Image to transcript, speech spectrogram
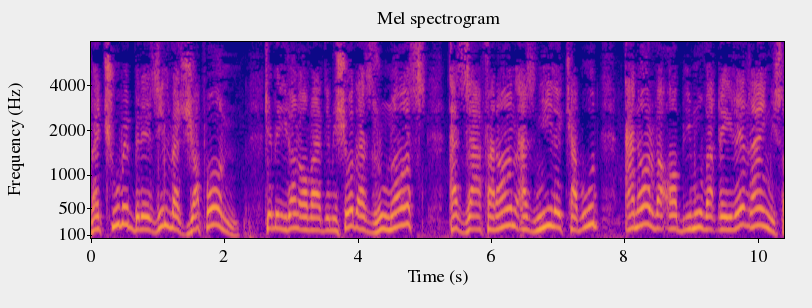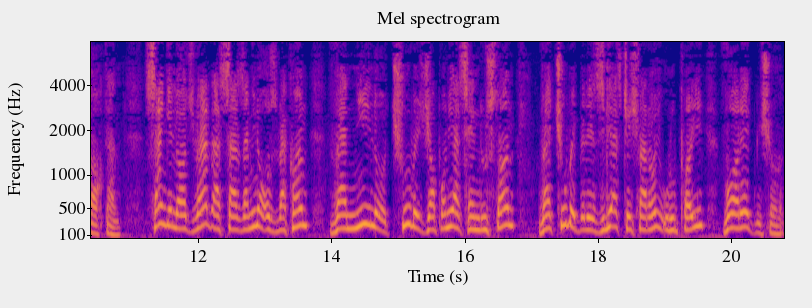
و چوب برزیل و ژاپن که به ایران آورده می‌شد از روناس از زعفران از نیل کبود انار و آبلیمو و غیره رنگ می ساختن. سنگ لاجورد از سرزمین ازبکان و نیل و چوب ژاپنی از هندوستان و چوب برزیلی از کشورهای اروپایی وارد می شد.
